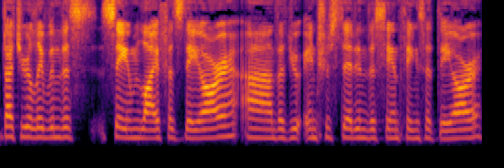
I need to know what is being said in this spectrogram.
that you're living this same life as they are, uh, that you're interested in the same things that they are,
